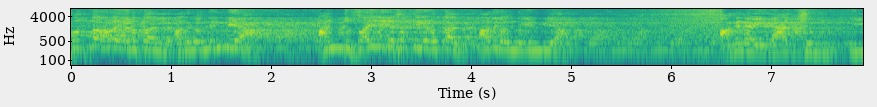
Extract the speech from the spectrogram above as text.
പത്താളെ എടുത്താൽ അതിലൊന്ന് ഇന്ത്യ. അഞ്ചു സൈനിക ശക്തി എടുത്താൽ അതിലൊന്ന് ഇന്ത്യ. അങ്ങനെ ഈ രാജ്യം ഈ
